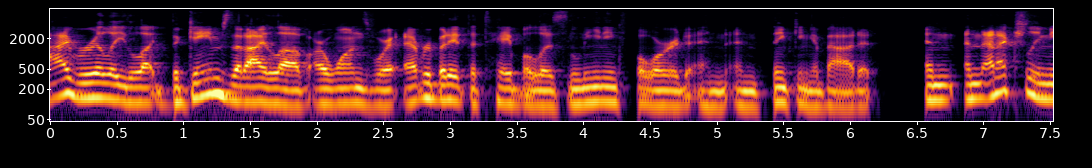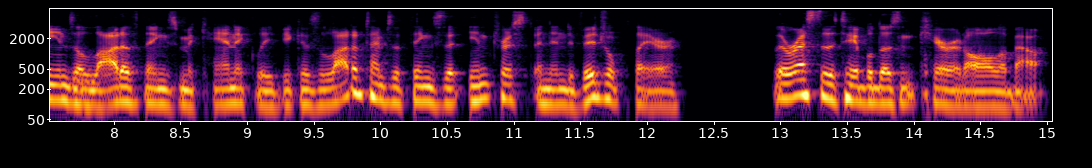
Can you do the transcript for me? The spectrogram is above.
I really like the games that I love are ones where everybody at the table is leaning forward and and thinking about it. And and that actually means a lot of things mechanically because a lot of times the things that interest an individual player the rest of the table doesn't care at all about.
